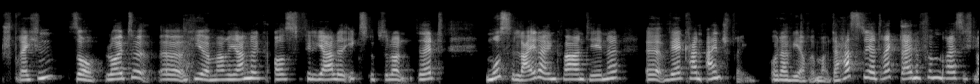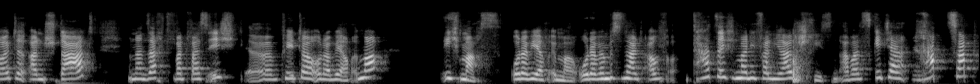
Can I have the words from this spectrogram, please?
sprechen. So, Leute, äh, hier, Marianne aus Filiale XYZ muss leider in Quarantäne. Äh, wer kann einspringen? Oder wie auch immer. Da hast du ja direkt deine 35 Leute an Start und dann sagt, was weiß ich, äh, Peter oder wer auch immer, ich mach's. Oder wie auch immer. Oder wir müssen halt auf tatsächlich mal die Filiale schließen. Aber es geht ja rapzapp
